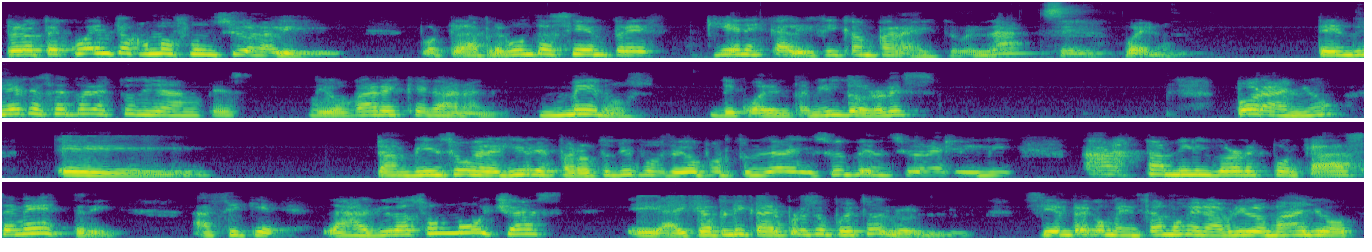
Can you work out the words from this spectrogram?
Pero te cuento cómo funciona, Lili, porque la pregunta siempre es, ¿quiénes califican para esto, verdad? Sí. Bueno, tendría que ser para estudiantes de hogares que ganan menos de 40 mil dólares por año. Eh, también son elegibles para otro tipo de oportunidades y subvenciones, Lili, hasta mil dólares por cada semestre. Así que las ayudas son muchas eh, hay que aplicar, por supuesto, siempre comenzamos en abril o mayo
